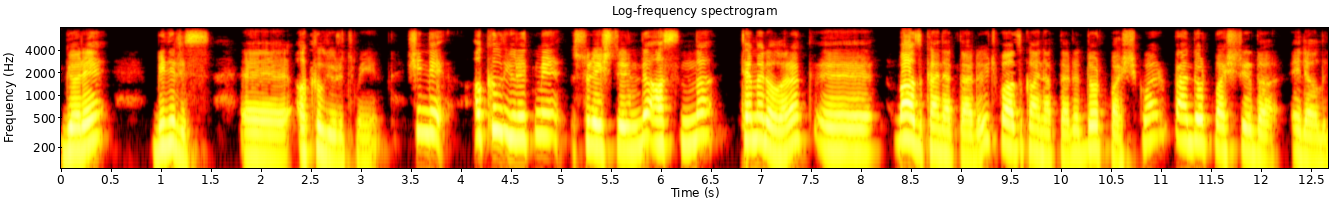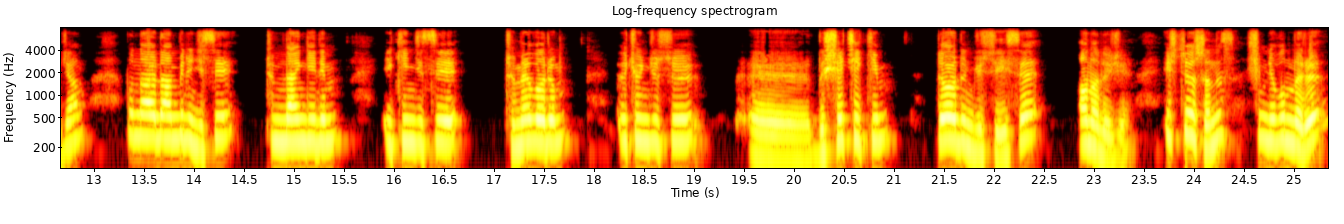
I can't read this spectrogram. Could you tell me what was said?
görebiliriz e, akıl yürütmeyi. Şimdi akıl yürütme süreçlerinde aslında temel olarak e, bazı kaynaklarda 3, bazı kaynaklarda 4 başlık var. Ben 4 başlığı da ele alacağım. Bunlardan birincisi tümden gelim, ikincisi tüme varım, üçüncüsü e, dışa çekim, dördüncüsü ise analoji. İstiyorsanız şimdi bunları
